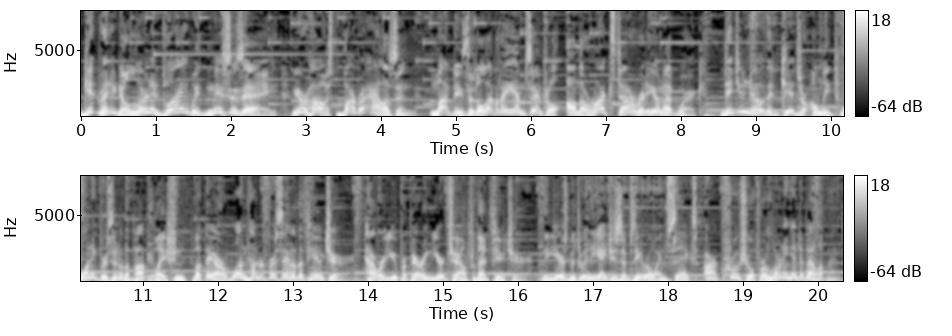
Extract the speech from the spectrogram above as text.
Get ready to learn and play with Mrs. A, your host, Barbara Allison, Mondays at 11 a.m. Central on the Rockstar Radio Network. Did you know that kids are only 20% of the population, but they are 100% of the future? How are you preparing your child for that future? The years between the ages of 0 and 6 are crucial for learning and development.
